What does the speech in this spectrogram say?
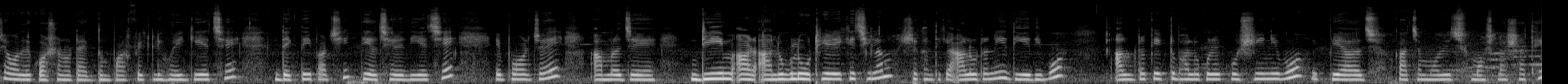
যে আমাদের কষানোটা একদম পারফেক্টলি হয়ে গিয়েছে। দেখতেই পাচ্ছি তেল ছেড়ে দিয়েছে। এ পর্যায়ে আমরা যে ডিম আর আলুগুলো উঠিয়ে রেখেছিলাম, সেখান থেকে আলুটা নিয়ে দিয়ে দিব। আলুটাকে একটু ভালো করে কষিয়ে নিব, পেঁয়াজ, কাঁচামরিচ, মশলার সাথে।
